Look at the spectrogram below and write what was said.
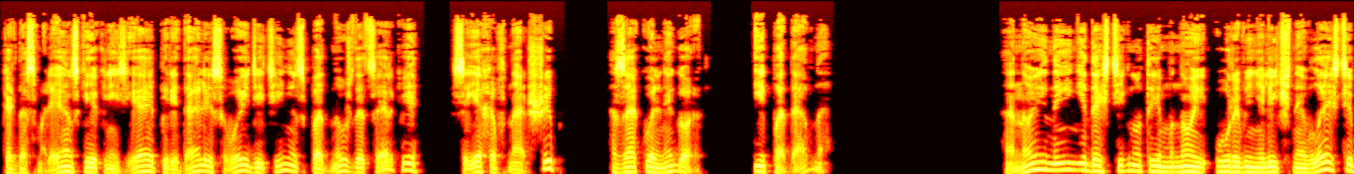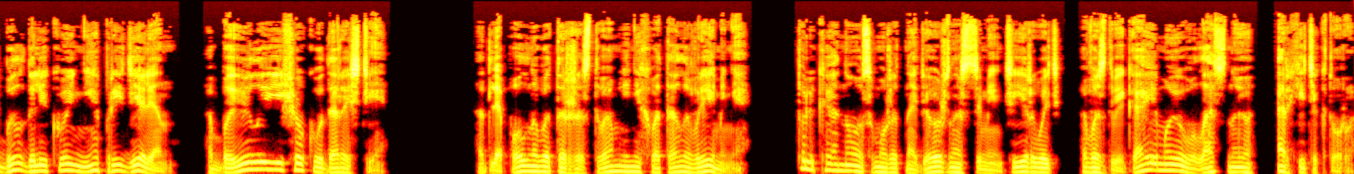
когда смоленские князья передали свой детинец под нужды церкви, съехав на отшиб за окольный город, и подавно но и ныне достигнутый мной уровень личной власти был далеко не пределен, было еще куда расти. Для полного торжества мне не хватало времени, только оно сможет надежно сцементировать воздвигаемую властную архитектуру.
